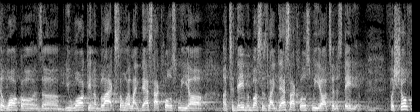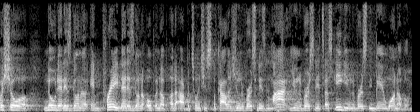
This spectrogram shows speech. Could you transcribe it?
to Walk-On's. Uh, you walk in a block somewhere like that's how close we are uh, to Dave and Buster's. Like that's how close we are to the stadium. For sure, for sure, know that it's gonna and pray that it's gonna open up other opportunities for college universities. My university, Tuskegee University, being one of them,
